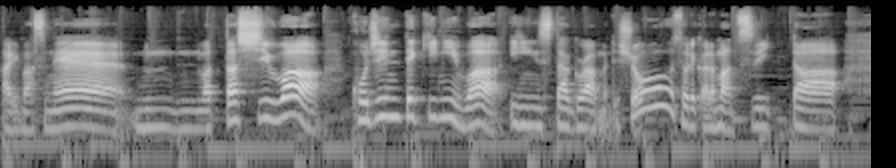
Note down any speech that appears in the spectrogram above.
ありますね。うん私は、個人的には、インスタグラムでしょ？それからまあ、ツイッター、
